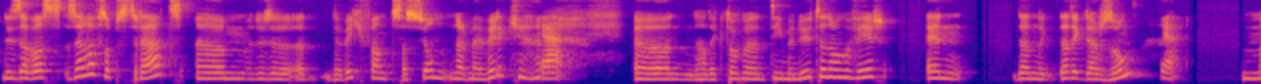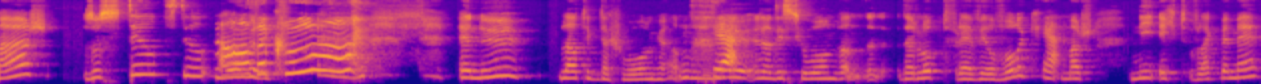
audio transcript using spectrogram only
Dus dat was zelfs op straat, ehm, dus eh, de weg van het station naar mijn werk, Ja, eh, dan had ik toch een tien minuten ongeveer. En dan, dat ik daar zong, ja. maar zo stil, stil Oh, zo mogelijk. cool! En nu laat ik dat gewoon gaan. Ja. Nu, dat is gewoon van, eh, daar loopt vrij veel volk, Ja. maar niet echt vlak bij mij.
